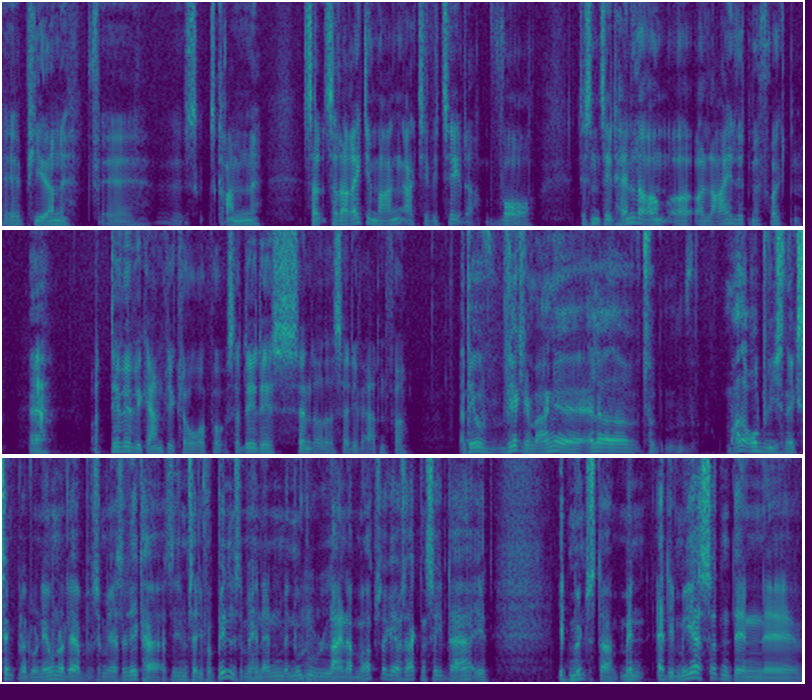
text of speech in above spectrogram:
øh, pirrende, øh, sk- skræmmende. Så, så der er rigtig mange aktiviteter, hvor det sådan set handler om at, at lege lidt med frygten. ja. Og det vil vi gerne blive klogere på, så det er det, centret er sat i verden for. Og det er jo virkelig mange øh, allerede meget overbevisende eksempler, du nævner der, som jeg slet ikke har ligesom sat i forbindelse med hinanden, men nu mm. du liner dem op, så kan jeg jo sagtens se, at der er et, et mønster. Men er det mere sådan den, øh,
